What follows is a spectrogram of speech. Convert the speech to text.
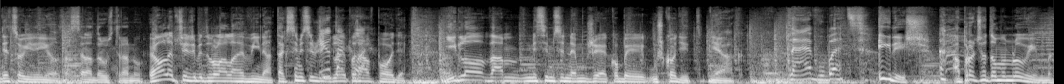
něco jiného, zase na druhou stranu. Jo, lepší, že by to byla lahev vína. Tak si myslím, že Jo, jídlo je takhle. pořád v pohodě. Jídlo vám, myslím si, nemůže jakoby uškodit nějak. Ne, vůbec. I když. A proč o tom mluvím?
